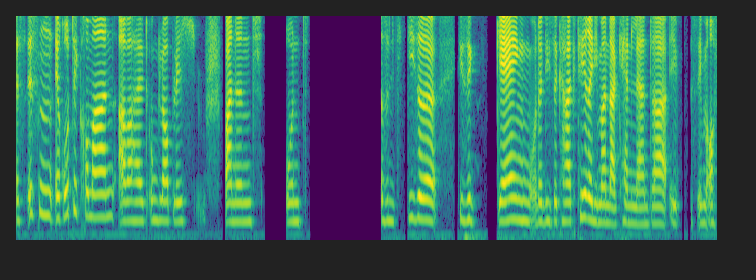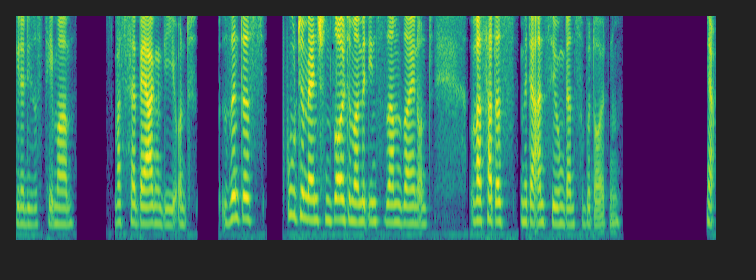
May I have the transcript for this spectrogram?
Es ist ein Erotikroman, aber halt unglaublich spannend und also diese, diese Gang oder diese Charaktere, die man da kennenlernt, da e-, ist eben auch wieder dieses Thema, was verbergen die und sind es gute Menschen, sollte man mit ihnen zusammen sein und was hat das mit der Anziehung dann zu bedeuten? Ja.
